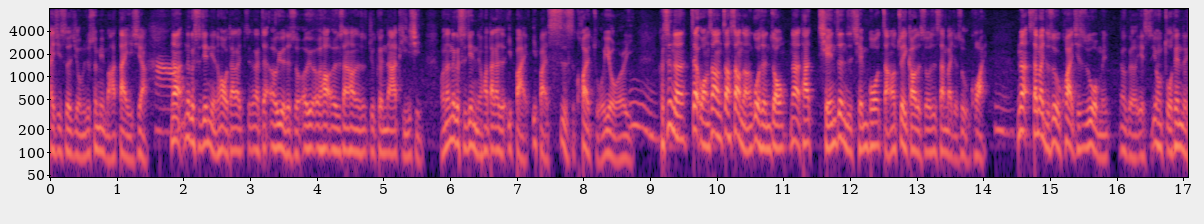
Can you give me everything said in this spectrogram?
IC 设计，我们就顺便把它带一下。好那那个时间点的话，我大概大概在二月的时候，二月二号、二十三号的时候就跟大家提醒，哦，那那个时间点的话，大概是一百一百四十块左右而已。嗯可是呢，在往上上上涨的过程中，那它前一阵子前波涨到最高的时候是三百九十五块。嗯那三百九十五块，其实如果我们那个也是用昨天的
